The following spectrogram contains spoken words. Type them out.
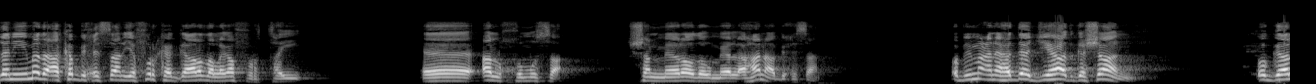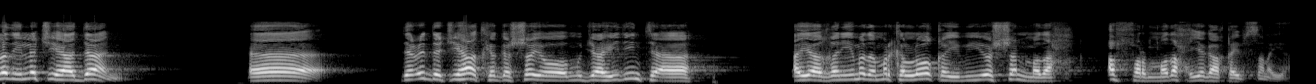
ghaniimada a ka bixisaan iyo furka gaalada laga furtay. Ee alkhumusa shan meeloodow meel ahaan aad bixisaan. Oo bimacnaa haddaad jihaad gashaan oo gaaladii la jihaadaan dee cidda jihaadka gashay oo mujaahidiinta ah ayaa khaniimada marka loo qaybiyo shan madax afar madax iyagaa qaybsanaya.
